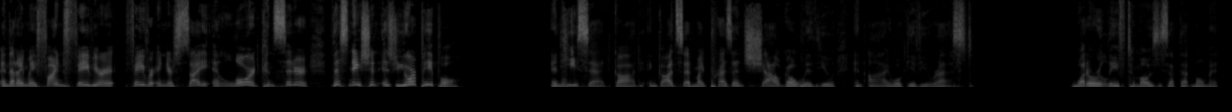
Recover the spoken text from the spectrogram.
And that I may find favor favor in your sight. And Lord, consider this nation is your people. And he said, God, and God said, My presence shall go with you, and I will give you rest. What a relief to Moses at that moment.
